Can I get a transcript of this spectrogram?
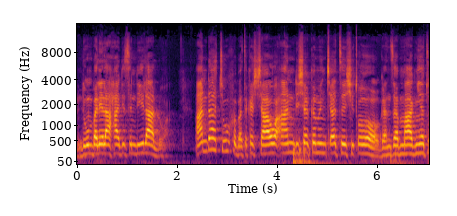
እንዲሁም በሌላ ሐዲስ እንዲህ ይላሉ፣ አንዳችሁ በትከሻው አንድ ሸክም እንጨት ሽጦ ገንዘብ ማግኘቱ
